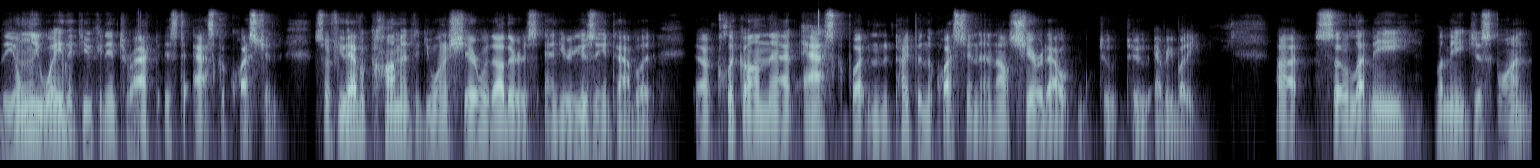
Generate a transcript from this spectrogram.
the only way that you can interact is to ask a question. So if you have a comment that you want to share with others and you're using a tablet, uh, click on that ask button, type in the question, and I'll share it out to, to everybody. Uh, so let me let me just go on.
